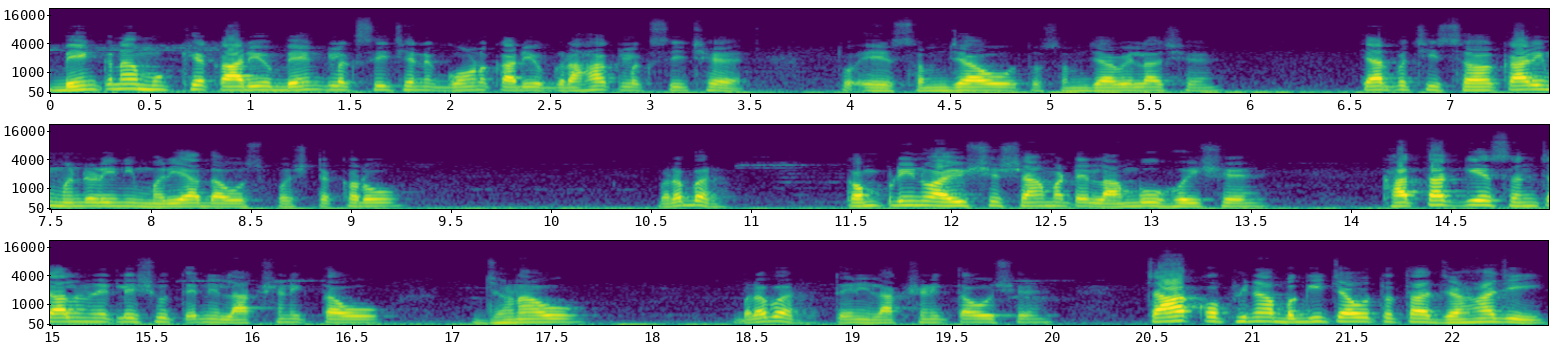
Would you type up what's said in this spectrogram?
બેંકના મુખ્ય કાર્યો બેંકલક્ષી છે અને ગૌણ કાર્યો ગ્રાહકલક્ષી છે. તો એ સમજાવો, તો સમજાવેલા છે. ત્યાર પછી સહકારી મંડળીની મર્યાદાઓ સ્પષ્ટ કરો. બરાબર? કંપનીનું આયુષ્ય શા માટે લાંબુ હોય છે? ખાતાકીય સંચાલન એટલે શું? તેની લાક્ષણિકતાઓ જણાવો. બરાબર? તેની લાક્ષણિકતાઓ છે. ચા કોફીના બગીચાઓ તથા જહાજી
